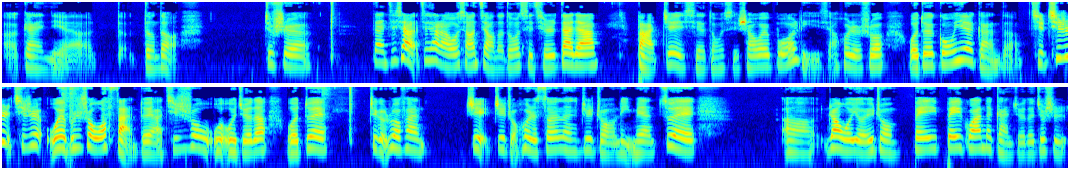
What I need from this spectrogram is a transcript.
呃概念等等等，就是，但接下来接下来我想讲的东西，其实大家把这些东西稍微剥离一下，或者说我对工业感的，其其实其实我也不是说我反对啊，其实说我我觉得我对这个若饭这这种或者 Soylent 这种里面最，呃，让我有一种悲悲观的感觉的，就是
